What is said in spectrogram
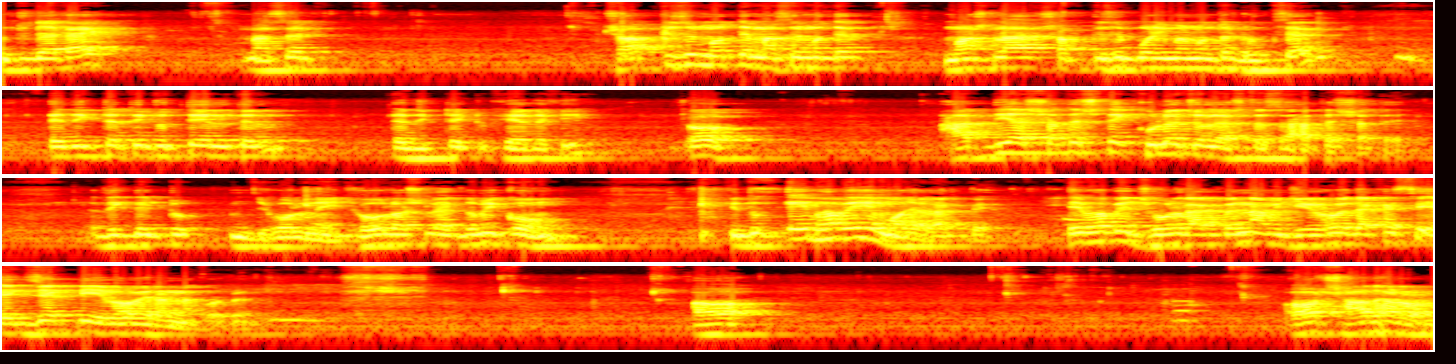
একটু দেখায় মাছের সব কিছুর মধ্যে, মাছের মধ্যে মশলা সব কিছু পরিমাণ মতো ঢুকছে। এদিকটাতে একটু তেল তেল। এদিকটা একটু খেয়ে দেখি। ও, হাত দেওয়ার সাথে সাথে খুলে চলে আসতেছে হাতের সাথে। এদিকটা একটু ঝোল নেই। ঝোল আসলে একদমই কম। কিন্তু এভাবেই মজা লাগবে। এভাবে ঝোল রাখবেন না, আমি যেভাবে দেখাচ্ছি এক্স্যাক্টলি এভাবে রান্না করবেন। অসাধারণ।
